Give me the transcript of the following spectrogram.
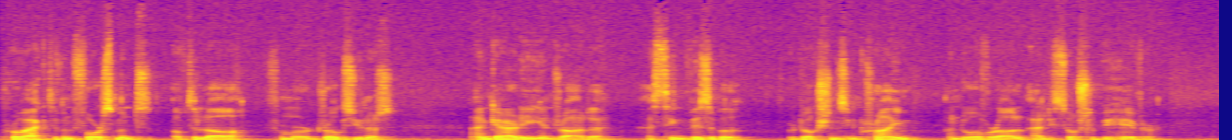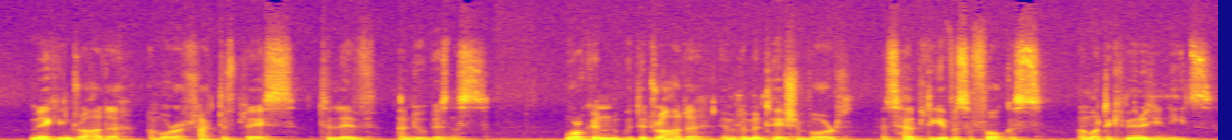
Proactive enforcement of the law from our drugs unit and Gardaí in Drogheda has seen visible reductions in crime and overall antisocial behaviour making Drogheda a more attractive place to live and do business. Working with the Drogheda Implementation Board has helped to give us a focus on what the community needs.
